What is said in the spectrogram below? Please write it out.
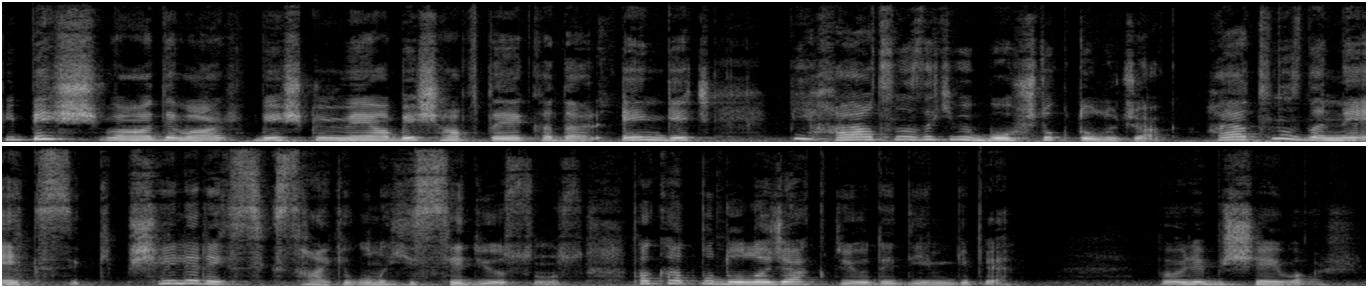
Bir 5 vade var. 5 gün veya 5 haftaya kadar en geç bir hayatınızdaki bir boşluk dolacak. Hayatınızda ne eksik? Bir şeyler eksik sanki bunu hissediyorsunuz. Fakat bu dolacak diyor dediğim gibi. Böyle bir şey var.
